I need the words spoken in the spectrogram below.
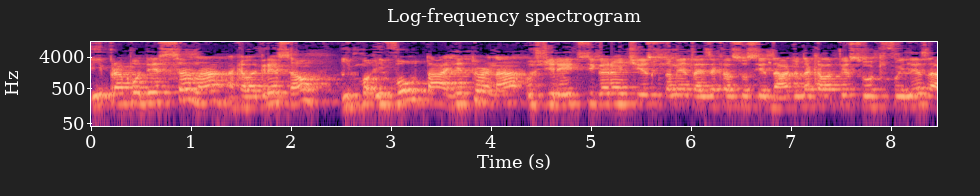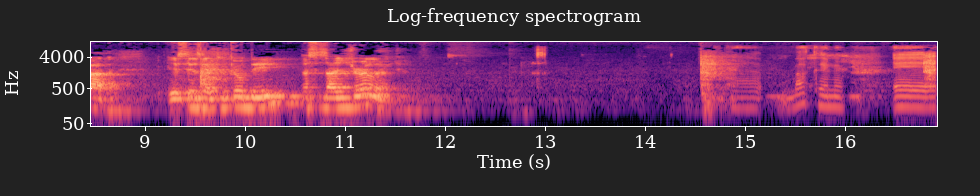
e para poder sanar aquela agressão e, e, voltar, retornar os direitos e garantias fundamentais daquela sociedade ou daquela pessoa que foi lesada. Esse exemplo que eu dei da cidade de Orlândia. Ah, bacana. É,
